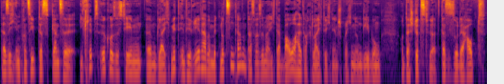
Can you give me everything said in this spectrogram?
dass ich im Prinzip das ganze Eclipse-Ökosystem ähm, gleich mit integriert habe, mit nutzen kann und das, was immer ich da baue, halt auch gleich durch eine entsprechende Umgebung unterstützt wird. Das ist so der Haupt,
